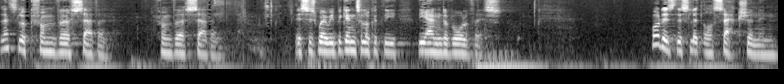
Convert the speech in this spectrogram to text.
Let's look from verse 7. From verse 7. This is where we begin to look at the, the end of all of this. What is this little section in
